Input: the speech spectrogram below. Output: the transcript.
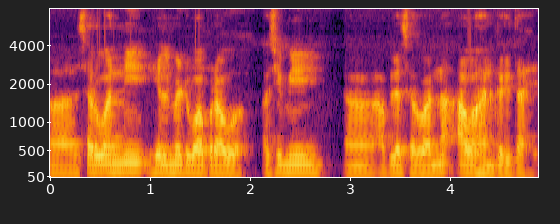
सर्वांनी हेल्मेट वापरावं अशी मी आपल्या सर्वांना आवाहन करीत आहे.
